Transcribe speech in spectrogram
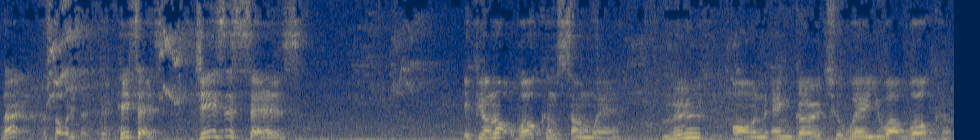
No, that's not what he says. He says, Jesus says, if you're not welcome somewhere, move on and go to where you are welcome.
